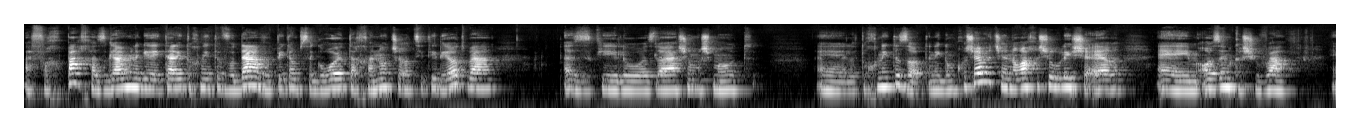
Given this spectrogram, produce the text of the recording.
הפכפך, אז גם אם נגיד הייתה לי תוכנית עבודה, ופתאום סגרו את החנות שרציתי להיות בה, אז כאילו, אז לא היה שום משמעות לתוכנית הזאת. אני גם חושבת שנורא חשוב להישאר uh, עם אוזן קשובה uh,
